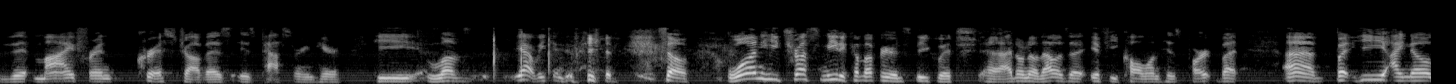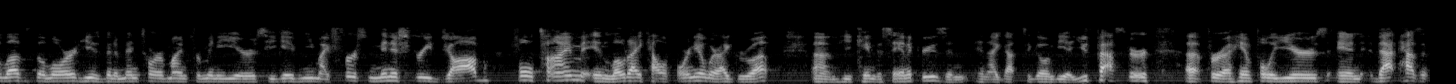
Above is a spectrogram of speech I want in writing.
that my friend Chris Chavez is pastoring here. He loves, yeah, we can do it. So one, he trusts me to come up here and speak, which uh, I don't know. That was a iffy call on his part, but um, but he, I know, loves the Lord. He has been a mentor of mine for many years. He gave me my first ministry job full time in Lodi, California, where I grew up. Um, he came to Santa Cruz, and, and I got to go and be a youth pastor uh, for a handful of years, and that hasn't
